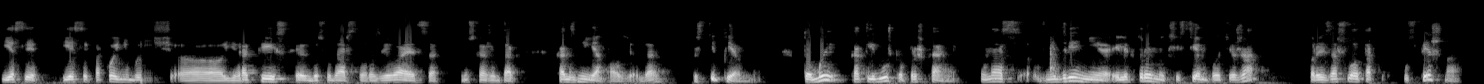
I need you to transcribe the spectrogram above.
если, если какое-нибудь э, европейское государство развивается, ну, скажем так, как змея ползет, да, постепенно, то мы, как лягушка прыжками, у нас внедрение электронных систем платежа произошло так успешно,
